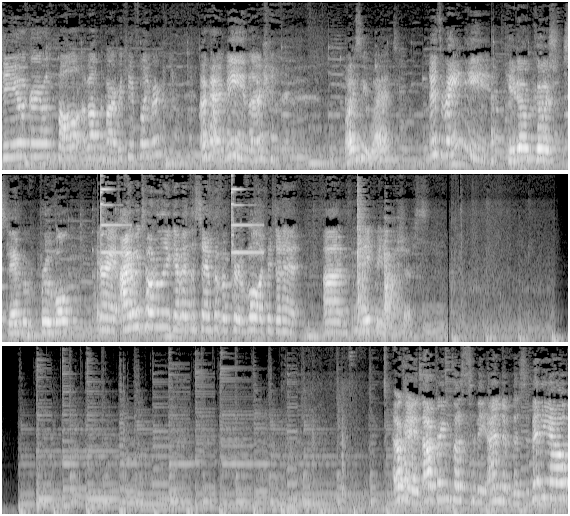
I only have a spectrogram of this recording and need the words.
Do you agree with Paul about the barbecue flavor? Okay, me either. Why is he wet? It's raining. Keto Kush stamp of approval. Great. I would totally give it the stamp of approval if it didn't um, make me nauseous. Okay, that brings us to the end of this video.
